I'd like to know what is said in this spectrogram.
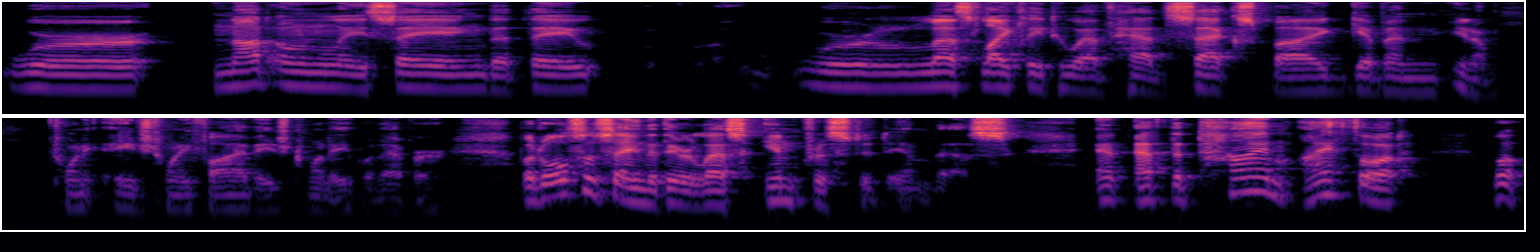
were not only saying that they were less likely to have had sex by given, you know, 20, age 25, age 20, whatever, but also saying that they were less interested in this. And at the time, I thought, well,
